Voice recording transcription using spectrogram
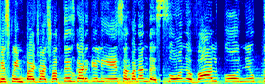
टीवी स्क्रीन पर जहाँ छत्तीसगढ़ के लिए सर्वानंद सोनवाल को नियुक्त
